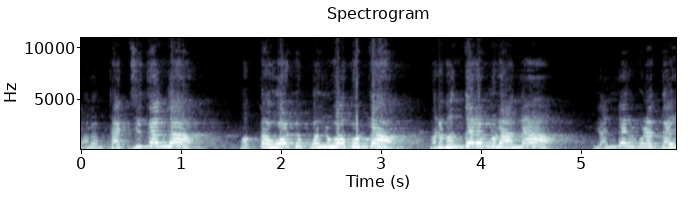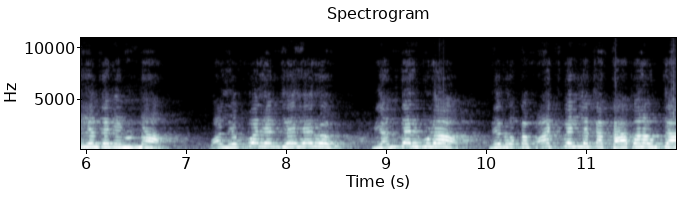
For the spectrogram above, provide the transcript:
మనం ఖచ్చితంగా ఒక్క ఓటు పళ్ళు పోకుండా మనమందరం కూడా అన్నా మీ అందరు కూడా ధైర్యంగా నేను ఉన్నా. వాళ్ళు ఎవ్వరేం చేయలేరు. మీ అందరు కూడా నేను ఒక వాచ్మెన్ లెక్క కాపలా ఉంటా.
